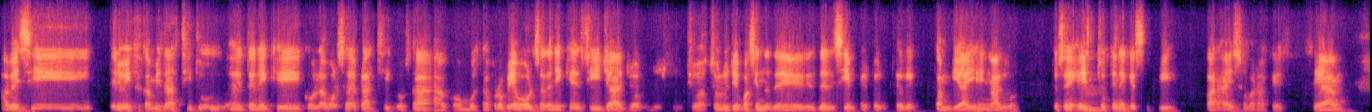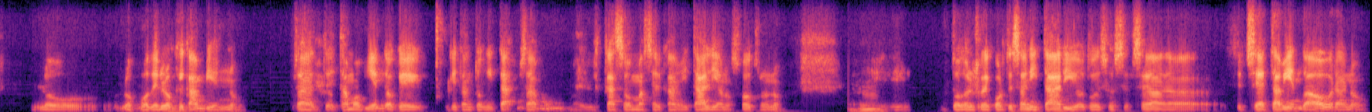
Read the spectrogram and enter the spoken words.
a ver si tenéis que cambiar de actitud, eh, tenéis que ir con la bolsa de plástico, o sea, con vuestra propia bolsa, tenéis que, sí, ya, yo, yo esto lo llevo haciendo desde, siempre, pero ustedes cambiáis en algo. Entonces, esto mm. tiene que servir para eso, para que sean los, poderes los que cambien, ¿no? O sea, estamos viendo que, tanto en Italia, o sea, el caso más cercano a Italia, nosotros, ¿no? Eh, todo el recorte sanitario, todo eso se, se, está viendo ahora, ¿no?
